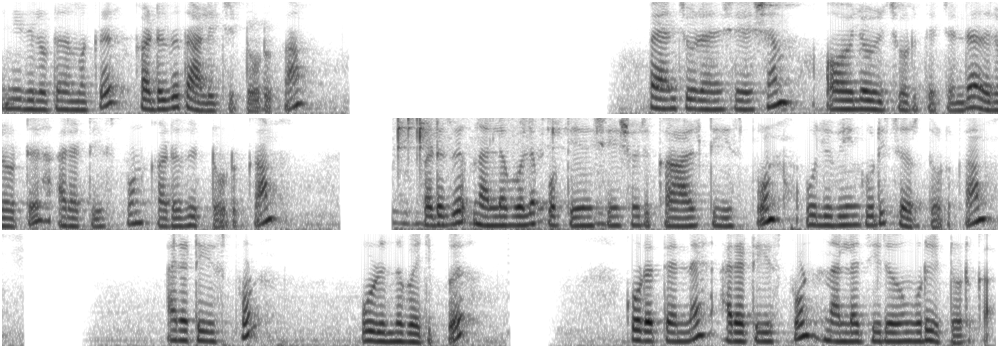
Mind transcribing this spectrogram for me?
ഇനി ഇതിലോട്ട് നമുക്ക് കടുക് താളിച്ചിട്ട് കൊടുക്കാം. പാൻ ചൂടാന് ശേഷം ഓയിൽ ഒഴിച്ചു കൊടുത്തിട്ടുണ്ട്. അതിലോട്ട് അര ടീസ്പൂൺ കടുക് ഇട്ട് കൊടുക്കാം. കടുക് നല്ലപോലെ പൊട്ടിയതിന് ശേഷം ഒരു കാൽ ടീസ്പൂൺ ഉലുവയും കൂടി ചേർത്ത് കൊടുക്കാം. അര ടീസ്പൂൺ ഉഴുന്ന് പരിപ്പ് കൂടെ തന്നെ അര ടീസ്പൂൺ നല്ല ജീരകവും കൂടി ഇട്ട് കൊടുക്കാം.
